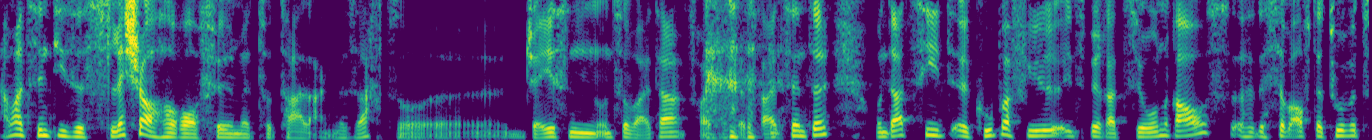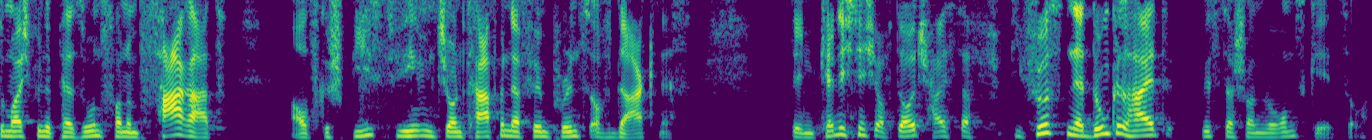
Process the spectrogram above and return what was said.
Damals sind diese Slasher-Horrorfilme total angesagt, so äh, Jason und so weiter, Freitag der 13. und da zieht äh, Cooper viel Inspiration raus. Äh, deshalb auf der Tour wird zum Beispiel eine Person von einem Fahrrad aufgespießt, wie im John Carpenter-Film Prince of Darkness. Den kenne ich nicht, auf Deutsch heißt er Die Fürsten der Dunkelheit, wisst ihr schon, worum es geht. So.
